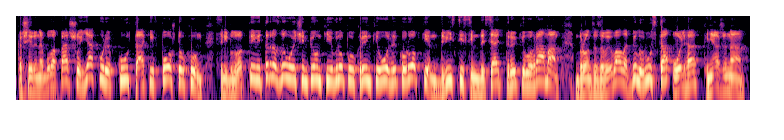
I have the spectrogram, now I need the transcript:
Каширина була першою як у ривку, так і в поштовху. Срібло в активі триразової чемпіонки Європи українки Ольги Коробки 273 кг. Бронзу завоювала білоруська Ольга Княжина.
